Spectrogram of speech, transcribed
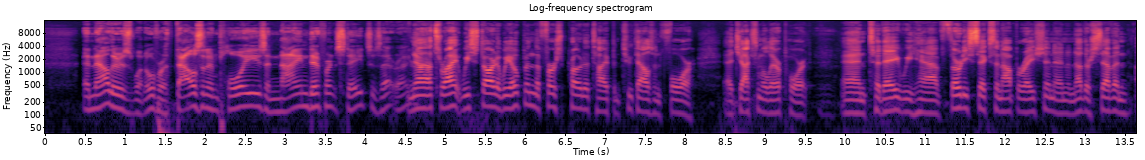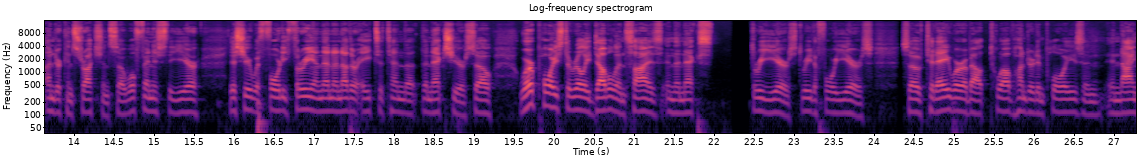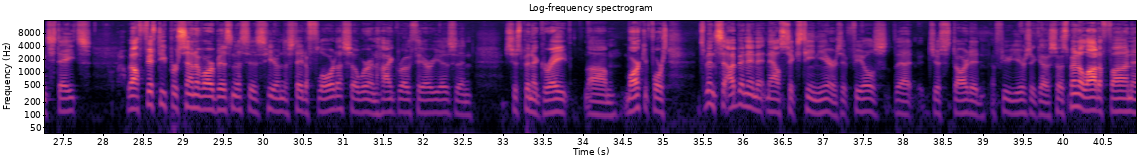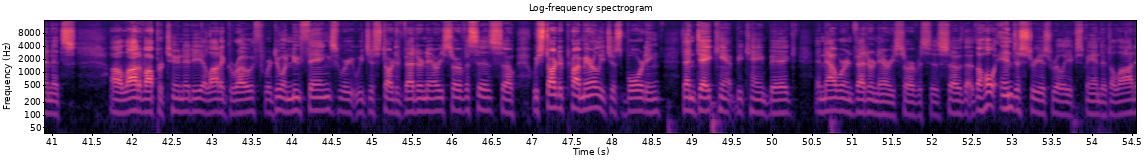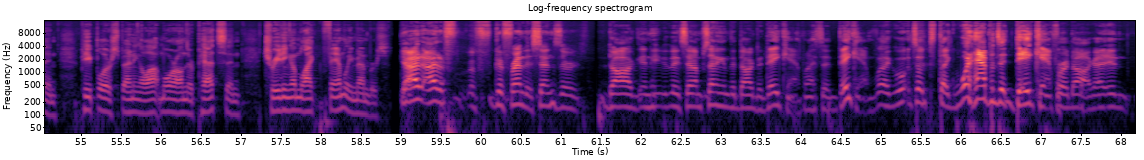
and now there's what over a thousand employees in nine different states. Is that right? No, that's right. We started. We opened the first prototype in 2004 at Jacksonville Airport, and today we have 36 in operation and another seven under construction. So we'll finish the year this year with 43, and then another eight to 10 the, the next year. So we're poised to really double in size in the next three years, three to four years. So today we're about 1,200 employees in, in nine states. About 50% of our business is here in the state of Florida, so we're in high growth areas, and it's just been a great um, market for us. It's been I've been in it now 16 years. It feels that just started a few years ago, so it's been a lot of fun, and it's a lot of opportunity, a lot of growth. We're doing new things. We, we just started veterinary services, so we started primarily just boarding. Then day camp became big, and now we're in veterinary services. So the, the whole industry has really expanded a lot, and people are spending a lot more on their pets and treating them like family members. Yeah, I, I had a, f- a f- good friend that sends their dog, and he, they said I'm sending the dog to day camp. And I said day camp. Like, so it's like, what happens at day camp for a dog? I, and,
